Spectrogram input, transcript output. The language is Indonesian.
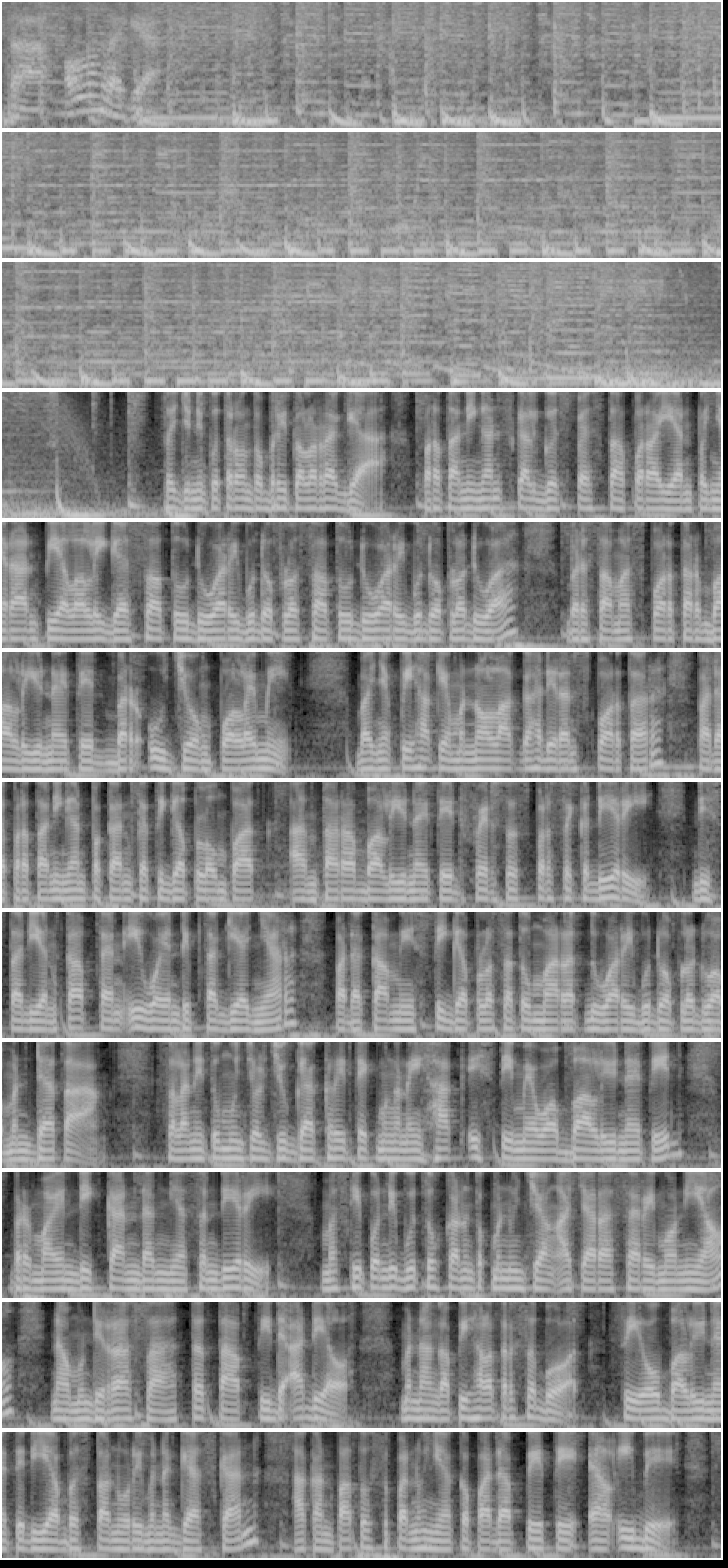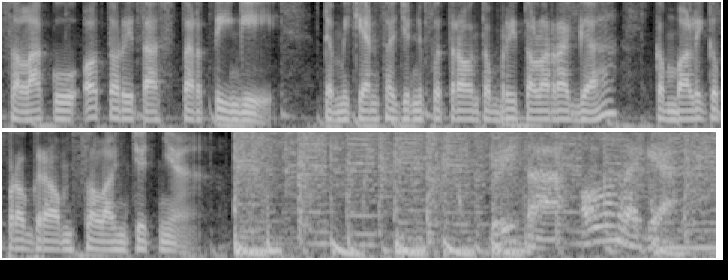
Berita Olahraga Sejuni untuk berita olahraga, pertandingan sekaligus pesta perayaan penyerahan Piala Liga 1 2021-2022 bersama supporter Bali United berujung polemik. Banyak pihak yang menolak kehadiran supporter pada pertandingan pekan ke-34 antara Bali United versus Persik Kediri di Stadion Kapten Iwayan Dipta Gianyar pada Kamis 31 Maret 2022 mendatang. Selain itu muncul juga kritik mengenai hak istimewa Bali United bermain di kandangnya sendiri. Meskipun dibutuhkan untuk menunjang acara seremonial, namun dirasa tetap tidak adil. Menanggapi hal tersebut, CEO Bali United Yabes Tanuri menegaskan akan patuh sepenuhnya kepada PT LIB selaku otoritas tertinggi. Demikian saja Putra untuk berita olahraga, kembali ke program selanjutnya. Berita olahraga.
